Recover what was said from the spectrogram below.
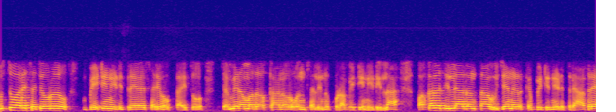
ಉಸ್ತುವಾರಿ ಸಚಿವರು ಭೇಟಿ ನೀಡಿದ್ರೆ ಸರಿ ಹೋಗ್ತಾ ಇತ್ತು. ಜಮೀರ್ ಅಹಮದ್ ಖಾನ್ ಅವರು ಒಂದ್ಸಲಿನೂ ಕೂಡ ಭೇಟಿ ನೀಡಿಲ್ಲ. ಪಕ್ಕದ ಜಿಲ್ಲೆ ಆದಂತ ವಿಜಯನಗರಕ್ಕೆ ಭೇಟಿ ನೀಡಿದ್ರೆ ಆದ್ರೆ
